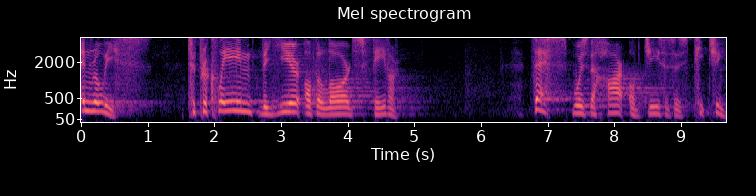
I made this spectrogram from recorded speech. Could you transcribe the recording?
in release, to proclaim the year of the Lord's favor. This was the heart of Jesus' teaching.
